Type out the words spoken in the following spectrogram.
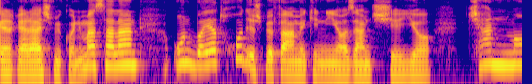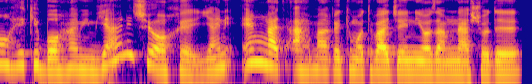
قرقرش می‌کنیم مثلا اون باید خودش بفهمه که نیازم چیه یا چند ماهه که با همیم. یعنی چه آخه؟ یعنی انقدر احمقه که متوجه نیازم نشده؟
